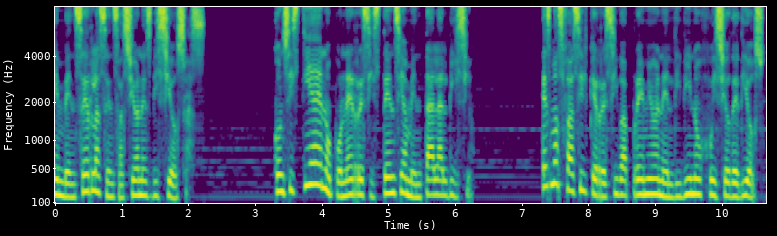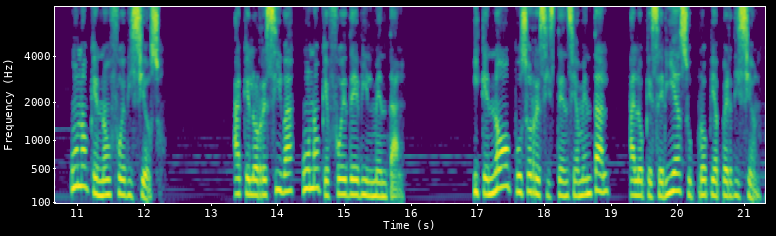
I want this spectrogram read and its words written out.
en vencer las sensaciones viciosas. Consistía en oponer resistencia mental al vicio. Es más fácil que reciba premio en el divino juicio de Dios, uno que no fue vicioso, a que lo reciba uno que fue débil mental y que no opuso resistencia mental, a lo que sería su propia perdición.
